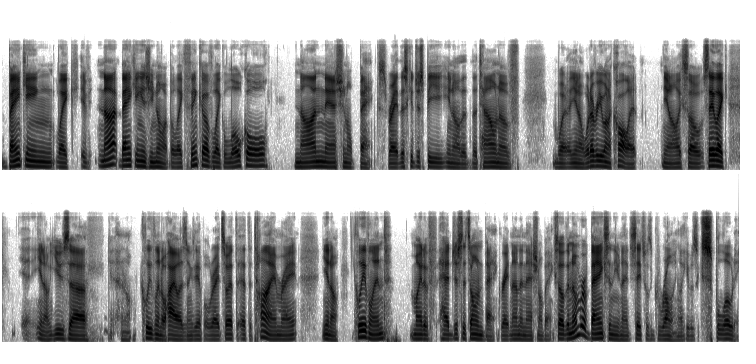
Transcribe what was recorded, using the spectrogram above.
banking like if not banking as you know it, but like think of like local non-national banks, right? This could just be, you know, the the town of what you know, whatever you want to call it. You know, like so say like eh, you know, use uh I don't know, Cleveland, Ohio as an example, right? So at the, at the time, right, you know, Cleveland might have had just its own bank, right? Not a national bank. So the number of banks in the United States was growing, like it was exploding.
